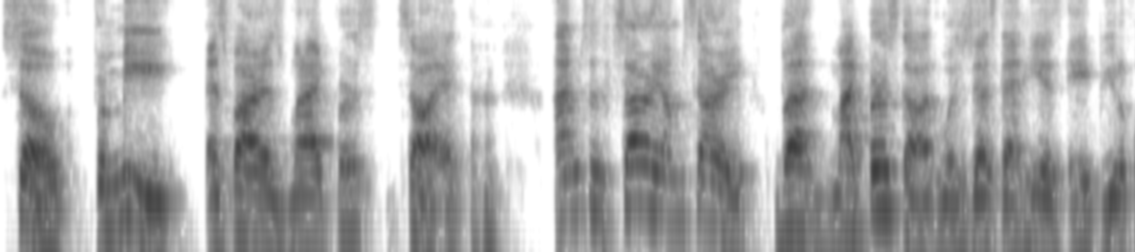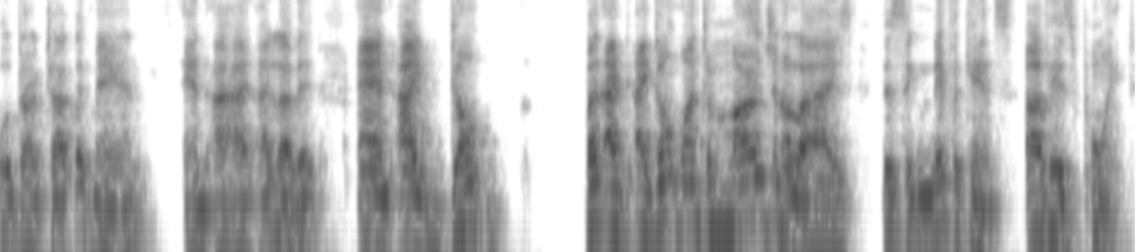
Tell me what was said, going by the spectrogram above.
So for me as far as when i first saw it i'm so sorry i'm sorry but my first thought was just that he is a beautiful dark chocolate man, and I, I, I love it. And I don't, but I, I don't want to marginalize the significance of his point.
